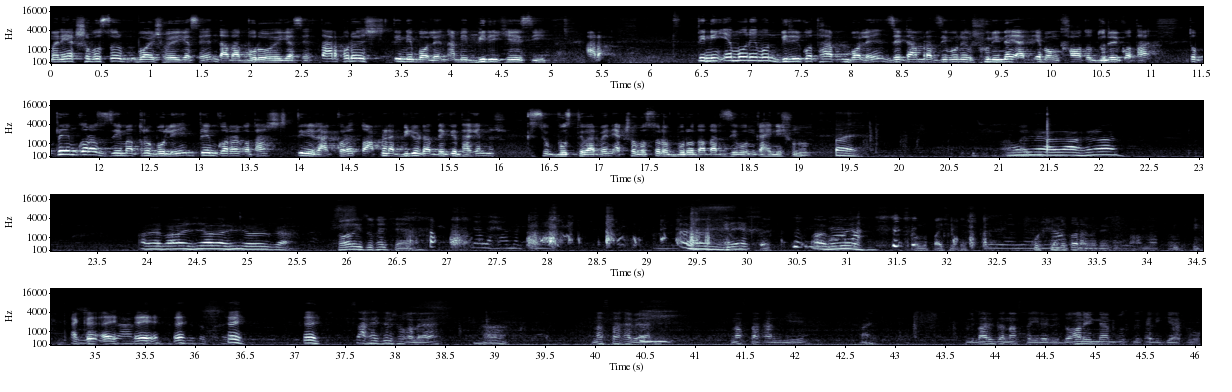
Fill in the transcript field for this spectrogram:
মানে একশো বছর বয়স হয়ে গেছে দাদা বুড়ো হয়ে গেছে। তারপরে তিনি বলেন আমি বিড়ি খেয়েছি। আর তিনি এমন এমন বিড়ির কথা বলে যেটা আমরা জীবনে শুনি নাই আর এবং খাওয়া তো দূরের কথা। তো প্রেম করার যে মাত্র বলি প্রেম করার কথা তিনি রাগ করে। তো আপনারা ভিডিওটা দেখতে থাকেন কিছু বুঝতে পারবেন। একশো বছর বুড়ো দাদার জীবন কাহিনী শুনুন। আল্লাহ বাংলাদেশে আল্লাহ হিন্দুকা সকালে খাইছে আমরা চা খাইছেন সকালে নাস্তা খাবেন নাস্তা খান গিয়ে। বাড়িতে নাস্তা গিয়ে দোকানে না বুঝতে খালি গিয়ে আসব।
